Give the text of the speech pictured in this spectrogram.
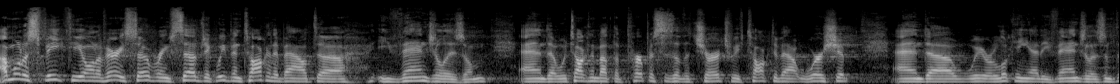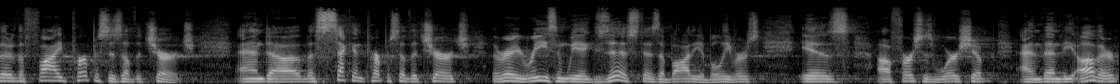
I'm going to speak to you on a very sobering subject. We've been talking about uh, evangelism, and uh, we're talking about the purposes of the church. We've talked about worship, and uh, we are looking at evangelism. They're the five purposes of the church. And uh, the second purpose of the church, the very reason we exist as a body of believers, is uh, first is worship, and then the other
